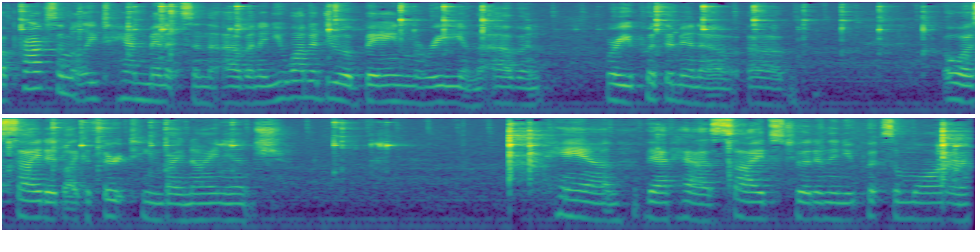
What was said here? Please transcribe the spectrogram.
approximately 10 minutes in the oven. And you want to do a bain marie in the oven, where you put them in a, a oh, a sided like a 13 by 9 inch pan that has sides to it, and then you put some water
